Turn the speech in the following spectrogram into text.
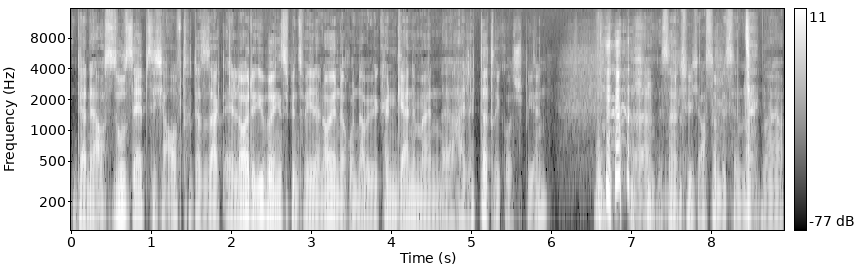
der dann auch so selbstsicher auftritt, dass er sagt, ey Leute, übrigens, ich bin zwar hier der Neue in der Runde, aber wir können gerne meinen äh, High-Hitler-Trikots spielen. ähm, ist natürlich auch so ein bisschen, naja.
